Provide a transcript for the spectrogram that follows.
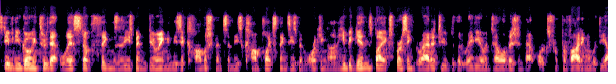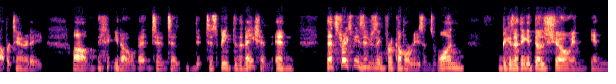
Stephen, you going through that list of things that he's been doing and these accomplishments and these complex things he's been working on, he begins by expressing gratitude to the radio and television networks for providing him with the opportunity um, you know, eh, to, to, to speak to the nation. And that strikes me as interesting for a couple of reasons. One, because I think it does show in, in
